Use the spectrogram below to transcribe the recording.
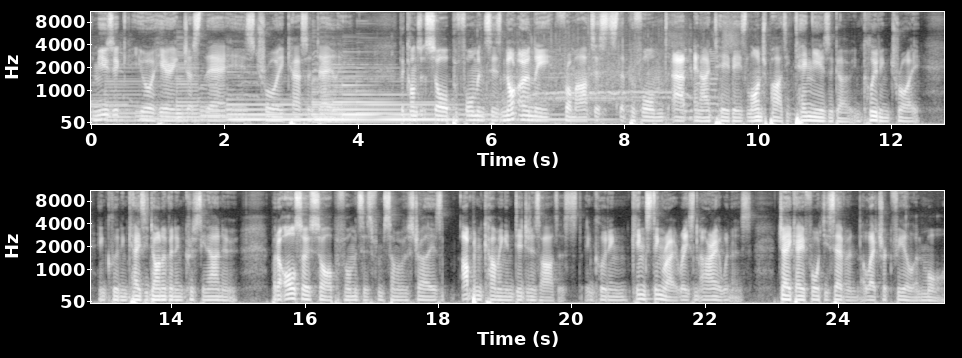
The music you're hearing just there is Troy Cassar-Daley the concert saw performances not only from artists that performed at NITV's launch party 10 years ago, including Troy, including Casey Donovan and Christine Anu, but it also saw performances from some of Australia's up and coming Indigenous artists, including King Stingray, recent ARIA winners, JK47, Electric Fields, and more.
